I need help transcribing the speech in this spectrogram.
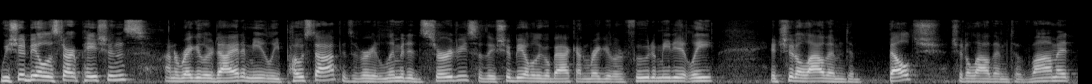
We should be able to start patients on a regular diet immediately post-op. It's a very limited surgery, so they should be able to go back on regular food immediately. It should allow them to belch, it should allow them to vomit,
